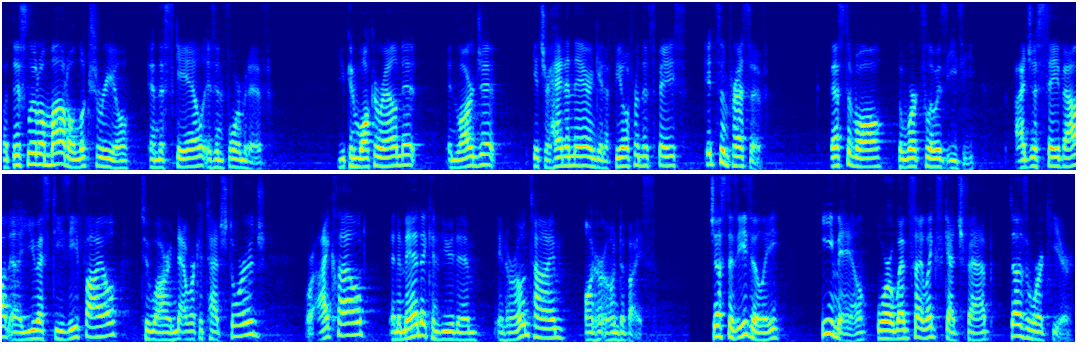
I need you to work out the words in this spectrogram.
but this little model looks real and the scale is informative. You can walk around it, enlarge it, get your head in there and get a feel for the space. It's impressive. Best of all, the workflow is easy. I just save out a USDZ file to our network attached storage or iCloud, and Amanda can view them in her own time on her own device. Just as easily, email or a website like Sketchfab does work here.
